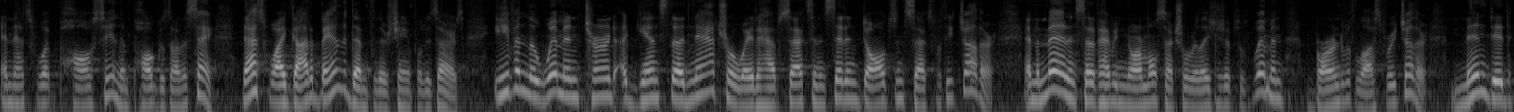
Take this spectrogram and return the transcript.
And that's what Paul's saying. Then Paul goes on to say, that's why God abandoned them to their shameful desires. Even the women turned against the natural way to have sex and instead indulged in sex with each other. And the men, instead of having normal sexual relationships with women, burned with lust for each other. Men did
